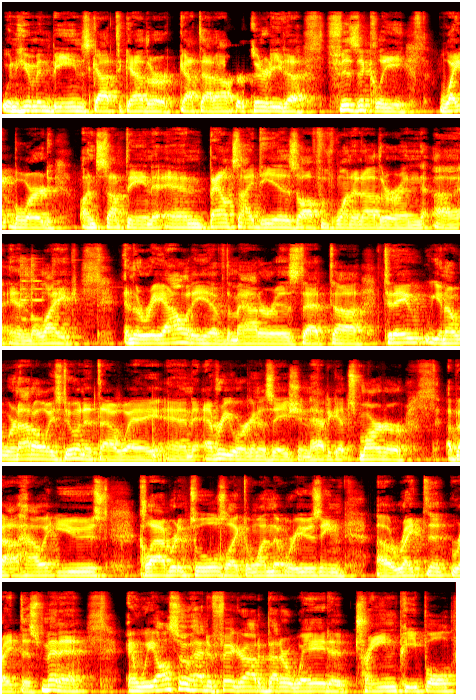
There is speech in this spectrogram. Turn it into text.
when human beings got together, got that opportunity to physically whiteboard on something and bounce ideas off of one another and uh, and the like. And the reality of the matter is that uh, today, you know, we're not always doing it that way, and every organization had to get smarter about how it used collaborative tools like the one that we're using. Uh, right th- right this minute. And we also had to figure out a better way to train people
